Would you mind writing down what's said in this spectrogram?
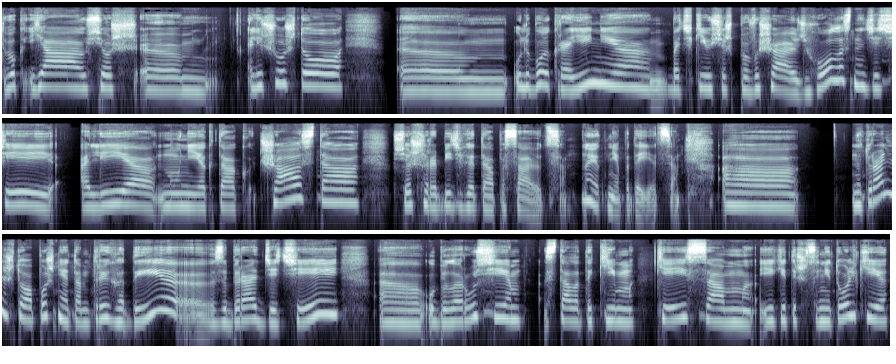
То бок я ўсё ж э, лічу что э, у любой краіне бацькі ўсё ж павышаюць голас на дзяцей але ну неяк так часта все ж рабіць гэта апасаюцца ну як мне падаецца. А натуральна што апошнія там тры гады э, забіраць дзяцей э, у беларусі стала таким кейсам які тычыцца не толькі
